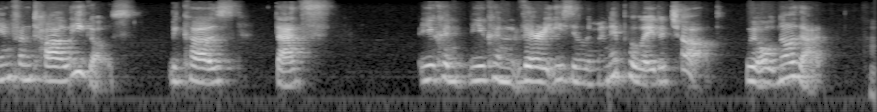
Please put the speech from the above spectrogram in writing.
infantile egos because that's you can you can very easily manipulate a child we all know that hmm.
